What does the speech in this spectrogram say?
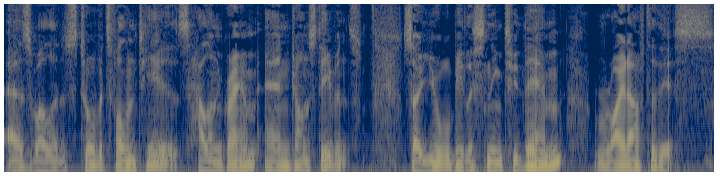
as well as two of its volunteers. Helen Graham and John Stevens. So you will be listening to them right after this.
